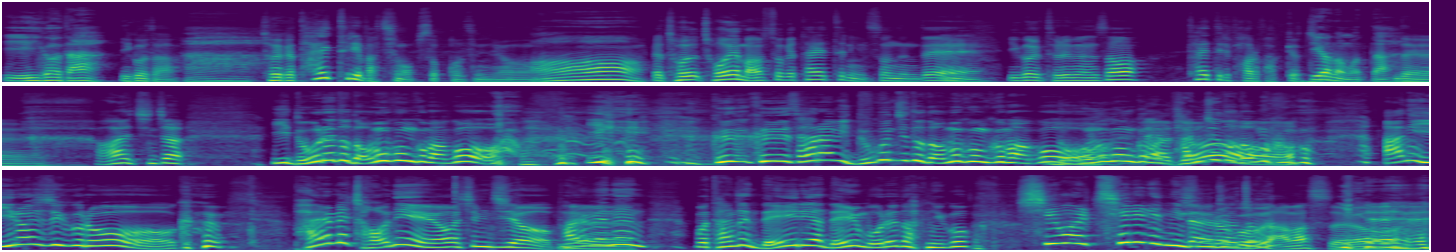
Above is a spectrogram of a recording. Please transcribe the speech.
이거다? 이거다. 아. 저희가 타이틀이 마침 없었거든요. 아. 그러니까 저, 저의 마음속에 타이틀이 있었는데, 네. 이걸 들으면서 타이틀이 바로 바뀌었죠. 뛰어넘었다. 네. 아, 진짜. 이 노래도 너무 궁금하고 이그그 그 사람이 누군지도 너무 궁금하고 너무 궁금하죠. 반주도 너무 궁금. 아니 이런 식으로 그 발매 전이에요, 심지어. 발매는 네. 뭐 당장 내일이야 내일 모레도 아니고 10월 7일입니다, 여러분. 좀 남았어요. 예.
